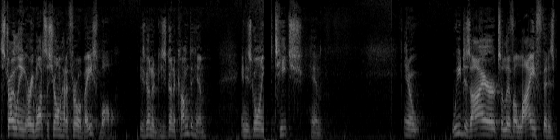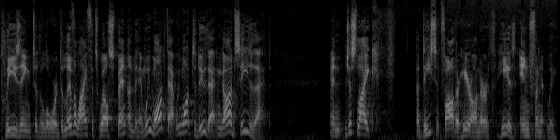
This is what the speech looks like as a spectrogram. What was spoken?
struggling or he wants to show him how to throw a baseball, he's going to, he's going to come to him and he's going to teach him. You know, we desire to live a life that is pleasing to the Lord, to live a life that's well spent unto Him. We want that. We want to do that, and God sees that. And just like a decent father here on earth, He is infinitely,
